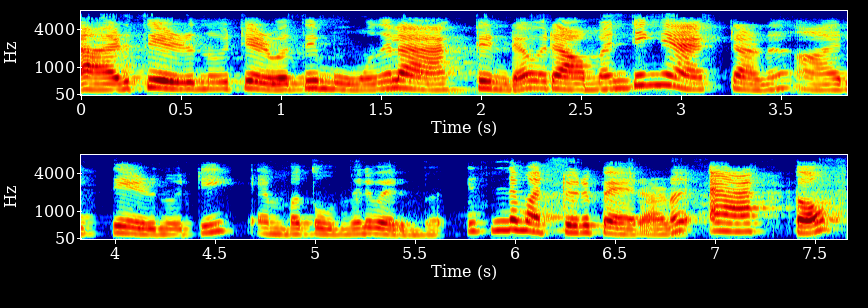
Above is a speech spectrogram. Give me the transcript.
ആയിരത്തി എഴുന്നൂറ്റി എഴുപത്തി മൂന്നിലെ ആക്ടിന്റെ ഒരു അമെൻഡിങ് ആക്ട് ആണ് ആയിരത്തി എഴുന്നൂറ്റി എൺപത്തി ഒന്നിൽ വരുന്നത്. ഇതിന്റെ മറ്റൊരു പേരാണ് ആക്ട് ഓഫ്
